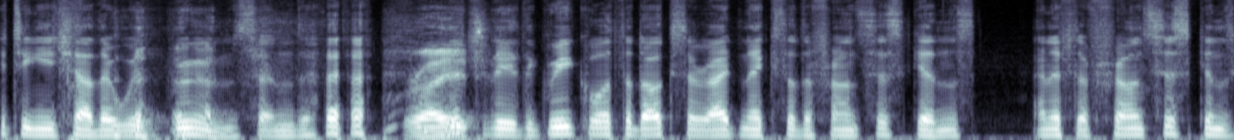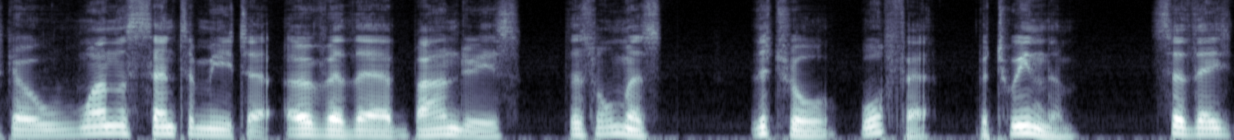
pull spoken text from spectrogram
hitting each other with brooms. And right. literally, the Greek Orthodox are right next to the Franciscans. And if the Franciscans go one centimeter over their boundaries, there's almost literal warfare between them. So they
